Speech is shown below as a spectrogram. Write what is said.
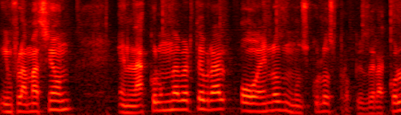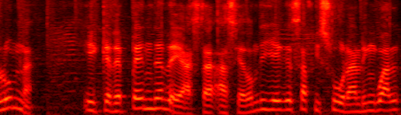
inflamación en la columna vertebral o en los músculos propios de la columna y que depende de hasta hacia dónde llegue esa fisura lingual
